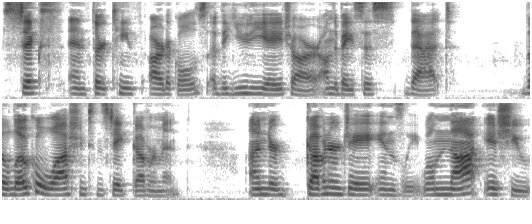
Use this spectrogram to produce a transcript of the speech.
sixth, and thirteenth articles of the UDHR on the basis that the local Washington state government under Governor Jay Inslee will not issue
